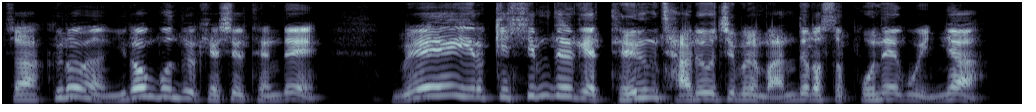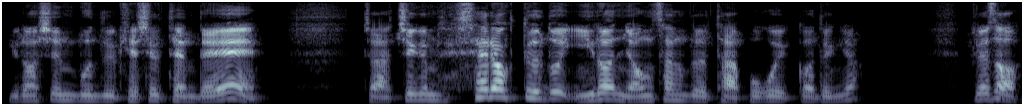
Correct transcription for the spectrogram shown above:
자 그러면 이런 분들 계실 텐데 왜 이렇게 힘들게 대응 자료집을 만들어서 보내고 있냐 이러신 분들 계실 텐데 자 지금 세력들도 이런 영상들 다 보고 있거든요. 그래서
